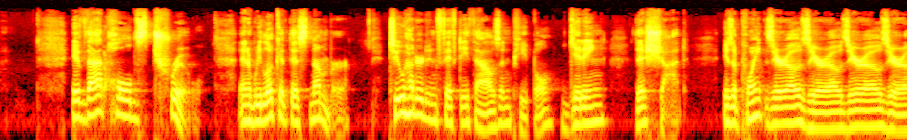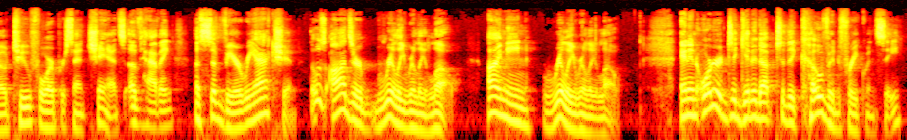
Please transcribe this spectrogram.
If that holds true, and if we look at this number, 250,000 people getting this shot is a 0.00024% chance of having a severe reaction. Those odds are really, really low. I mean, really, really low. And in order to get it up to the COVID frequency,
